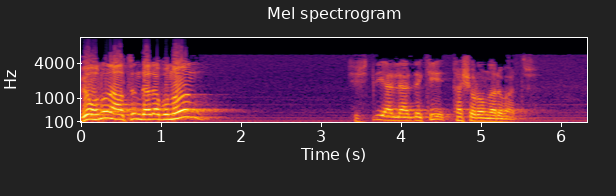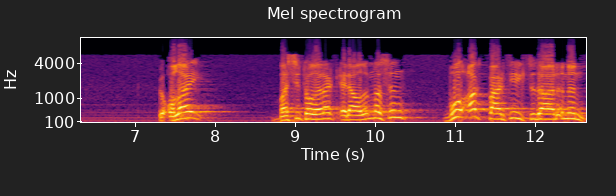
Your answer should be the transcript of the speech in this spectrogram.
ve onun altında da bunun çeşitli yerlerdeki taşeronları vardır. Ve olay basit olarak ele alınmasın. Bu AK Parti iktidarının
